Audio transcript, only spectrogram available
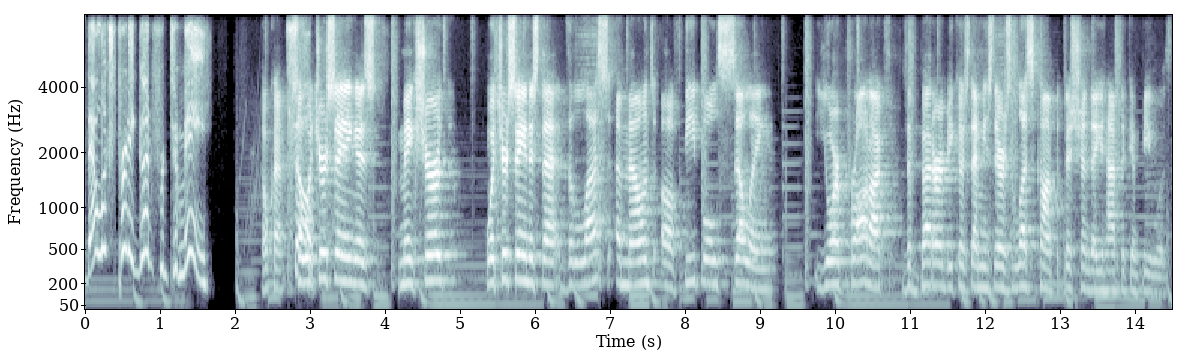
that looks pretty good for to me. Okay. So, So- what you're saying is make sure what you're saying is that the less amount of people selling your product, the better because that means there's less competition that you have to compete with.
